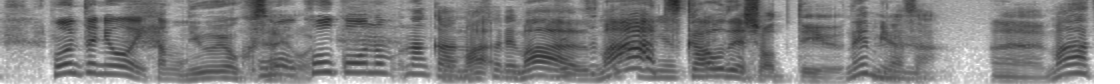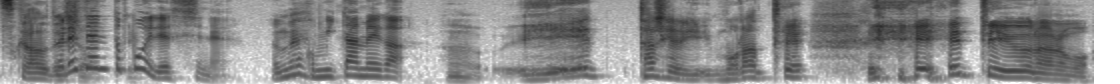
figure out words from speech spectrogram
本当に多いかも。入浴剤高校のなんかあのまそれまあまあ使うでしょっていうね皆さん、うん。まあ使うでプしょレゼントっぽいいですしね。ね。見た目が。うん、えー、確かにもらってえー、っていうようなのも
